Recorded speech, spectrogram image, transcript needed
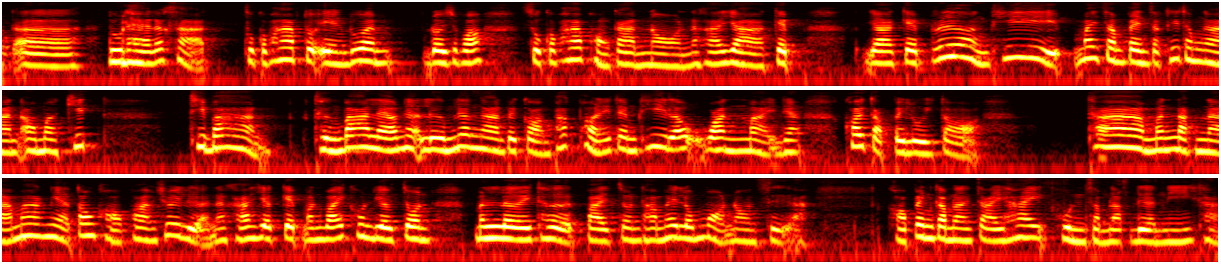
ดดูแลรักษาสุขภาพตัวเองด้วย โดยเฉพาะสุขภาพของการนอนนะคะ อย่าเก็บอย่าเก็บเรื่องที่ไม่จำเป็นจากที่ทำงานเอามาคิดที่บ้านถึงบ้านแล้วเนี่ยลืมเรื่องงานไปก่อนพักผ่อนให้เต็มที่แล้ววันใหม่เนี่ยค่อยกลับไปลุยต่อ ถ้ามันหนักหนามากเนี่ยต้องขอความช่วยเหลือนะคะ อย่าเก็บมันไว้คนเดียวจนมันเลยเถิดไปจนทำให้ล้มหมอนนอนเสือ ขอเป็นกำลังใจให้คุณสำหรับเดือนนี้ค่ะ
